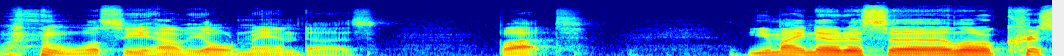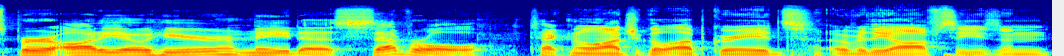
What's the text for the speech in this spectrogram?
we'll see how the old man does. But you might notice a little crisper audio here. Made uh, several technological upgrades over the off season,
